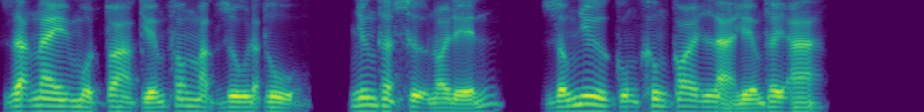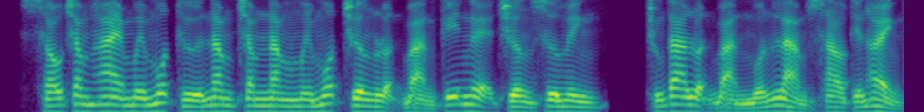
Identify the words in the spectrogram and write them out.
dạng này một tòa kiếm phong mặc dù đặc thù nhưng thật sự nói đến giống như cũng không coi là hiếm thấy a à. 621 thứ 551 chương luận bản kỹ nghệ trường sư huynh, chúng ta luận bản muốn làm sao tiến hành?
